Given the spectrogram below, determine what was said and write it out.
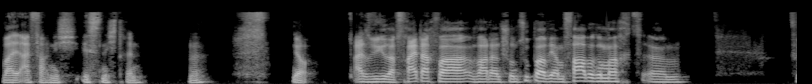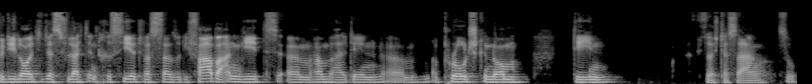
weil einfach nicht, ist nicht drin. Ne? Ja, also wie gesagt, Freitag war, war dann schon super. Wir haben Farbe gemacht. Ähm, für die Leute, die das vielleicht interessiert, was da so die Farbe angeht, ähm, haben wir halt den ähm, Approach genommen, den wie soll ich das sagen, so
